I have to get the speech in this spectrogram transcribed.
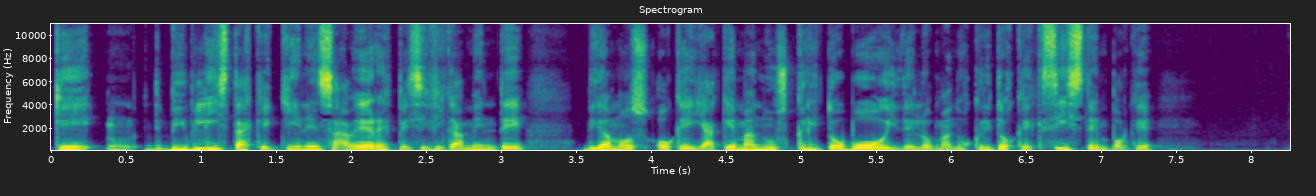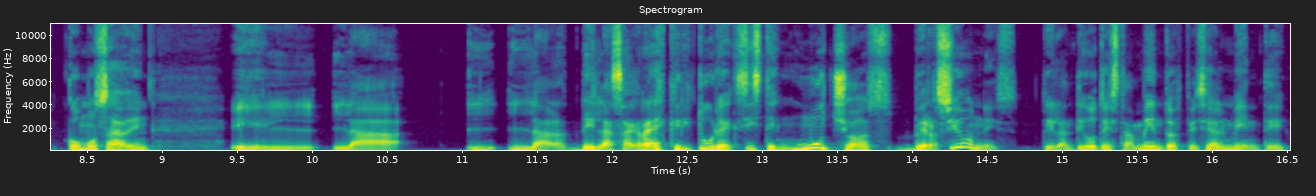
que, mm, biblistas que quieren saber específicamente, digamos, ok, a qué manuscrito voy de los manuscritos que existen, porque, como saben, de la Sagrada Escritura existen muchas versiones, del Antiguo Testamento especialmente,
